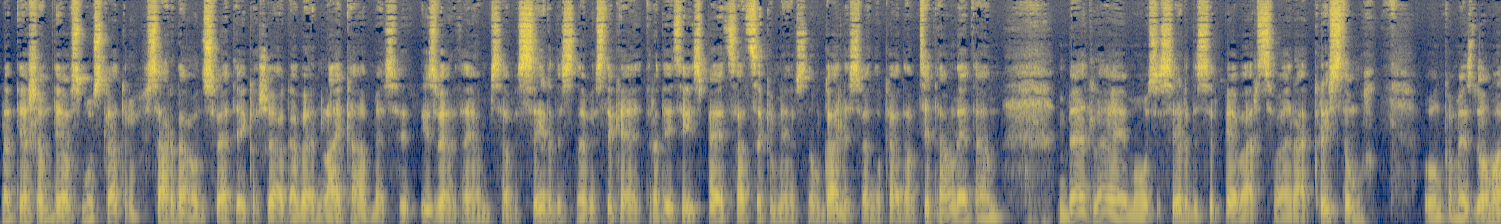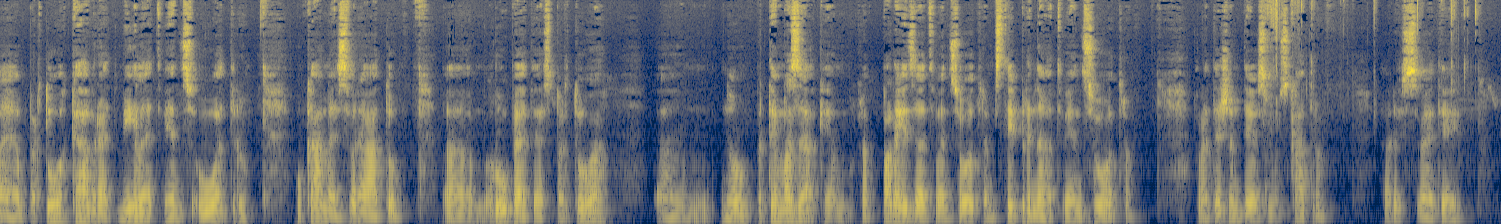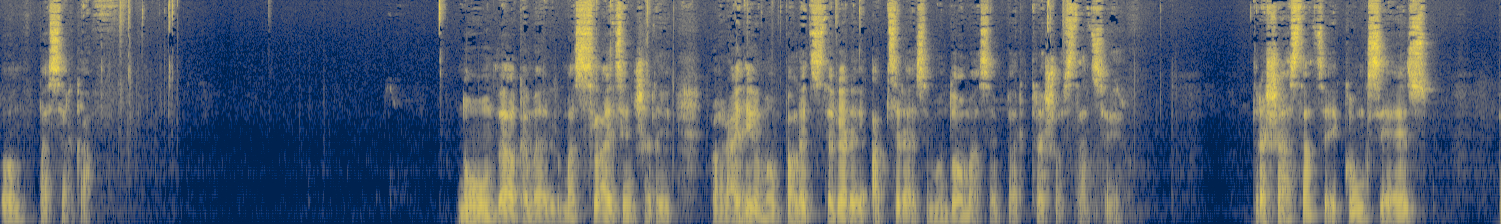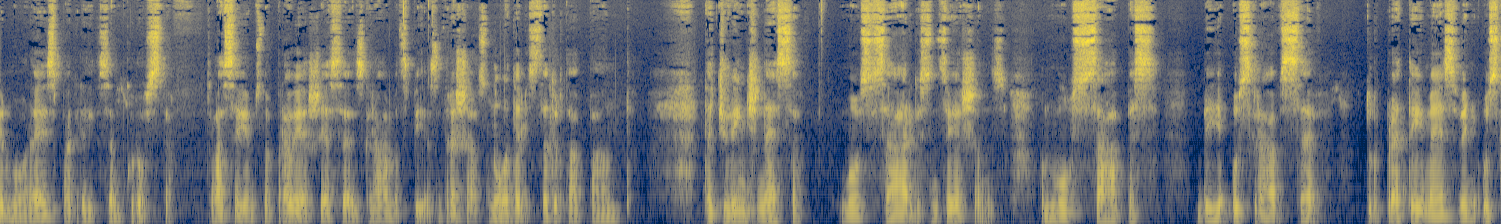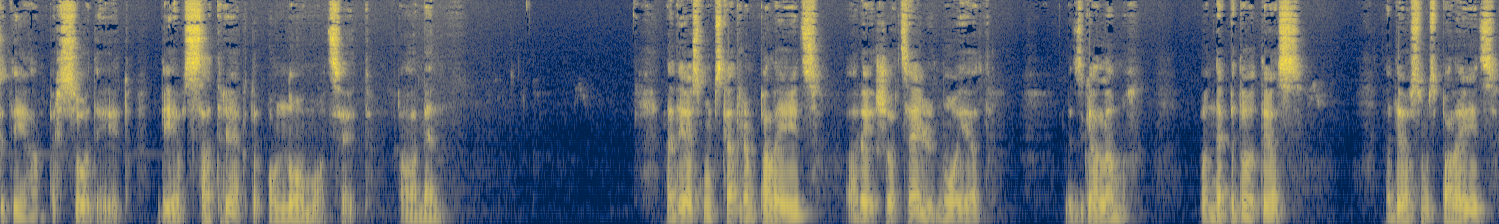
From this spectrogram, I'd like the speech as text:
Lai tiešām Dievs mūs katru sargā un svētī, ka šajā gavēņa laikā mēs izvērtējam savas sirdis, nevis tikai tradīcijas pēc atsakamies no gaļas vai no kādām citām lietām, bet lai mūsu sirdis ir pievērsts vairāk kristumu un ka mēs domājam par to, kā varētu mīlēt viens otru un kā mēs varētu um, rūpēties par to, um, nu, par tiem mazākiem, kā palīdzēt viens otram, stiprināt viens otru. Lai tiešām Dievs mūs katru arī svētīja un pasargā. Nu, un vēl, kamēr ir mazs laiciņš arī raidījumam palicis, tagad arī apcerēsim un domāsim par trešo stāciju. Trešā stācija - Kungs Jēzus pirmo reizi pakrīt zem krusta. Lasījums no pravieša iesaistas grāmatas 53. nodaļas 4. panta. Taču viņš nesa mūsu sērgas un ciešanas, un mūsu sāpes bija uzkrāvis sevi Turpretī mēs viņu uzskatījām par sodītu, Dieva satriektu un nomocītu. Āmen! Lai Dievs mums katram palīdz arī šo ceļu noiet līdz galam un nepadoties, lai Dievs mums palīdz,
